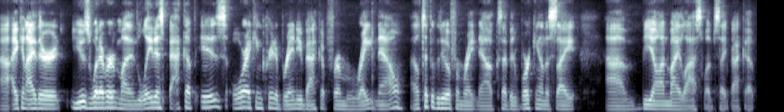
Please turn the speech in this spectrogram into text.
Uh, I can either use whatever my latest backup is, or I can create a brand new backup from right now. I'll typically do it from right now because I've been working on the site um, beyond my last website backup.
